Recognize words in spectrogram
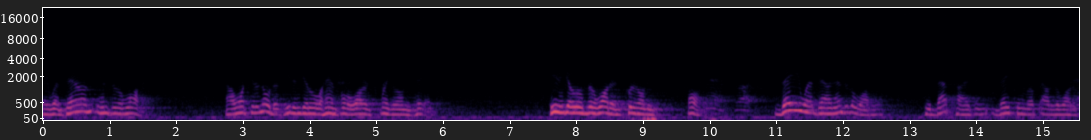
They went down into the water. Now I want you to notice. He didn't get a little handful of water and sprinkle it on his head. He didn't get a little bit of water and put it on his forehead. They went down into the water. He baptized them. They came up out of the water.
